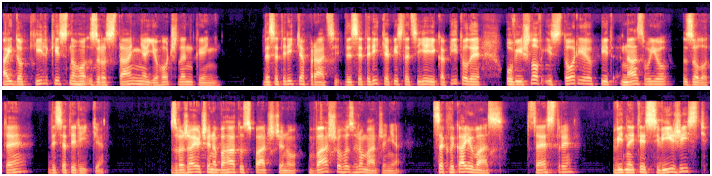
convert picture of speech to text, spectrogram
а й до кількісного зростання його членкинь. Десятиліття праці, десятиліття після цієї капітули увійшло в історію під назвою Золоте десятиліття. Зважаючи на багату спадщину вашого згромадження, закликаю вас, сестри, віднайти свіжість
